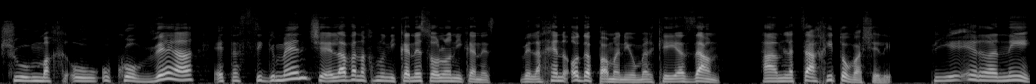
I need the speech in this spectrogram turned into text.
שהוא מח... הוא, הוא קובע את הסיגמנט שאליו אנחנו ניכנס או לא ניכנס. ולכן עוד פעם אני אומר, כיזם, ההמלצה הכי טובה שלי, תהיה ערני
